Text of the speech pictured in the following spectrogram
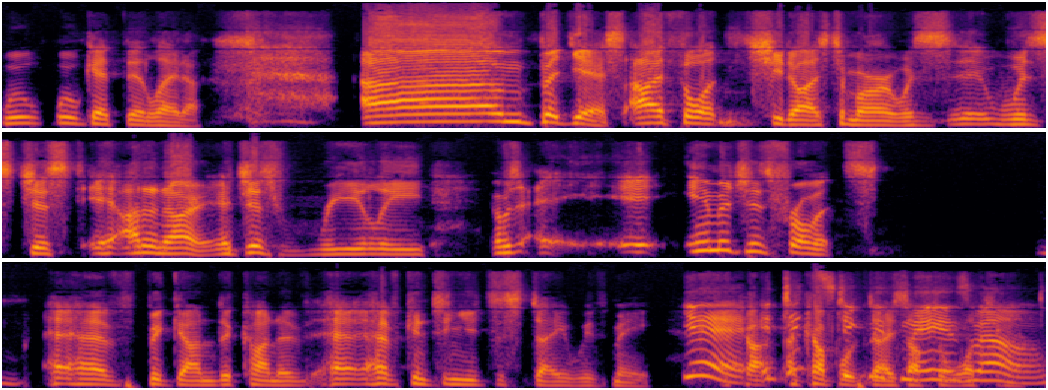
we'll we'll get there later. Um, but yes, I thought She Dies Tomorrow was it was just I don't know, it just really it was it, images from it have begun to kind of have continued to stay with me. Yeah, a, it did a couple stick of days with me as well. It.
